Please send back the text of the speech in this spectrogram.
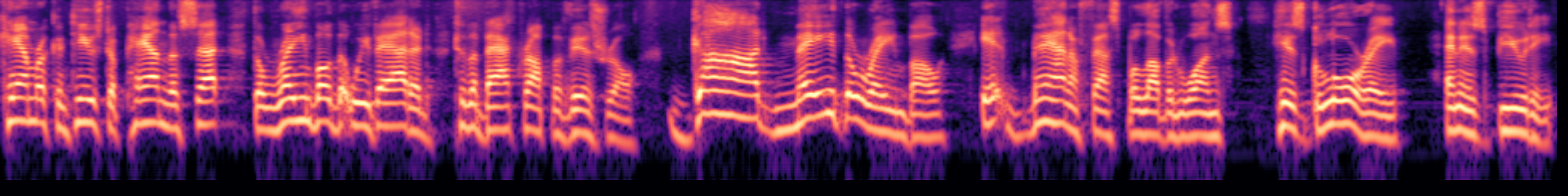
camera continues to pan the set, the rainbow that we've added to the backdrop of Israel. God made the rainbow. It manifests, beloved ones, His glory and His beauty.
